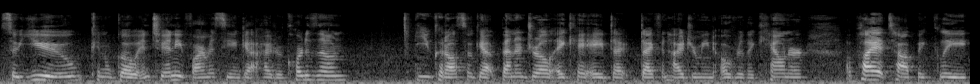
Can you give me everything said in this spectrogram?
So you can go into any pharmacy and get hydrocortisone. You could also get Benadryl, aka diphenhydramine, over the counter, apply it topically,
